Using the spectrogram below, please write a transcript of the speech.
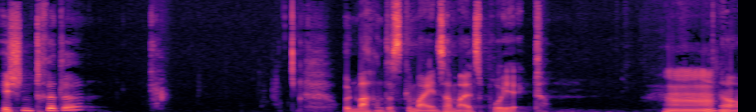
ich ein Drittel und machen das gemeinsam als Projekt. Hm. Ja.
